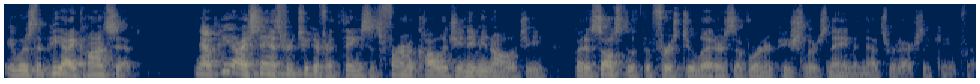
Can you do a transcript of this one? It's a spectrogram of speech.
it was the PI concept. Now, PI stands for two different things. It's pharmacology and immunology, but it's also the first two letters of Werner Pichler's name, and that's where it actually came from.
